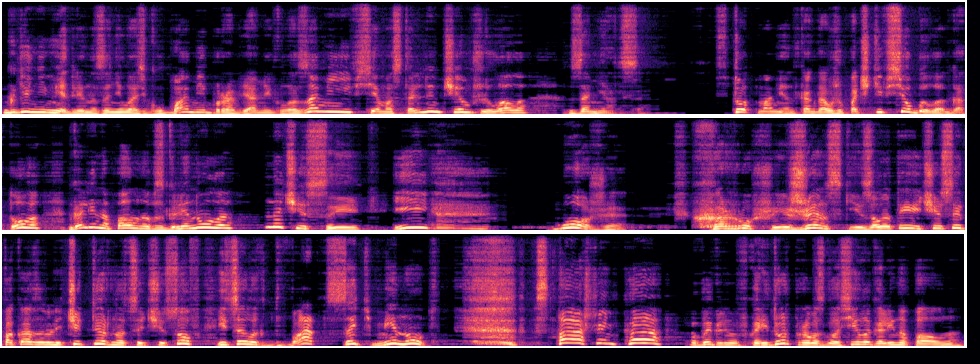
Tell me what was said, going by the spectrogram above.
где немедленно занялась губами, бровями, глазами и всем остальным, чем желала заняться. В тот момент, когда уже почти все было готово, Галина Павловна взглянула на часы и... Боже! Хорошие женские золотые часы показывали 14 часов и целых 20 минут. «Сашенька!» Выглянув в коридор, провозгласила Галина Павловна.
